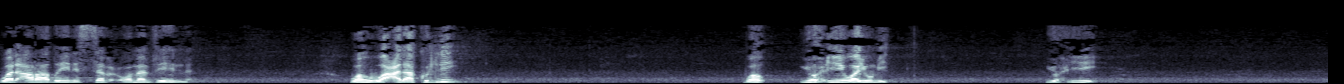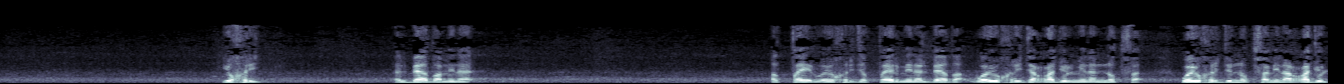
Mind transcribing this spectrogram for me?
والأراضين السبع ومن فيهن وهو على كل يحيي ويميت. يحيي. يخرج البيضة من الطير ويخرج الطير من البيضة ويخرج الرجل من النطفة ويخرج النطفة من الرجل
